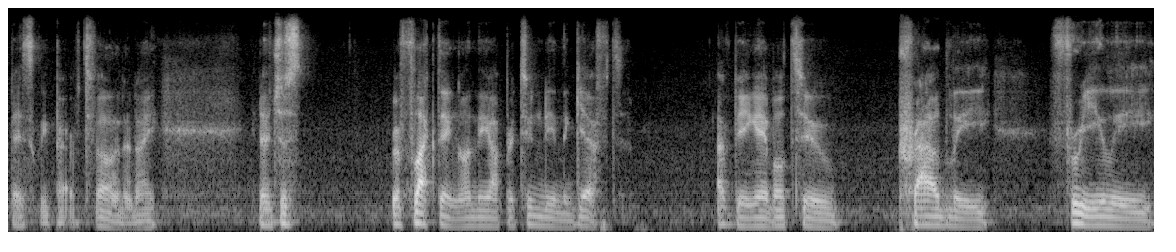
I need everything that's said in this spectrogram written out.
basically pair of tefillin. And I, you know, just reflecting on the opportunity and the gift of being able to proudly freely,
